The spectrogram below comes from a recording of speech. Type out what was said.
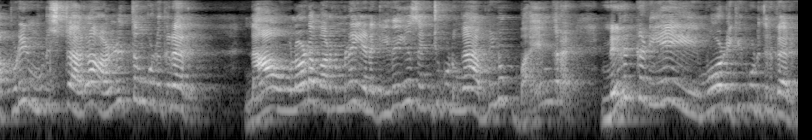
அப்படின்னு முடிச்சிட்டாரு அழுத்தம் கொடுக்குறாரு. நான் உங்களோட வரணும்னா எனக்கு இதையும் செஞ்சு கொடுங்க அப்படின்னு பயங்கர நெருக்கடியை மோடிக்கு கொடுத்துருக்காரு.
